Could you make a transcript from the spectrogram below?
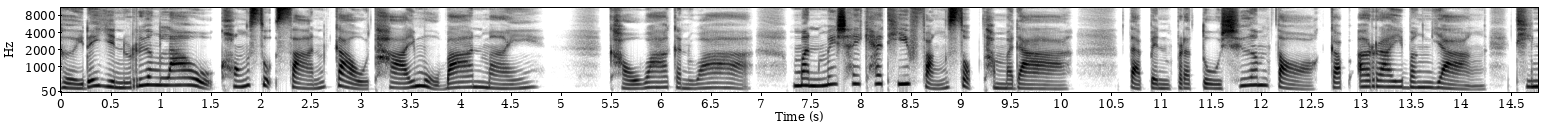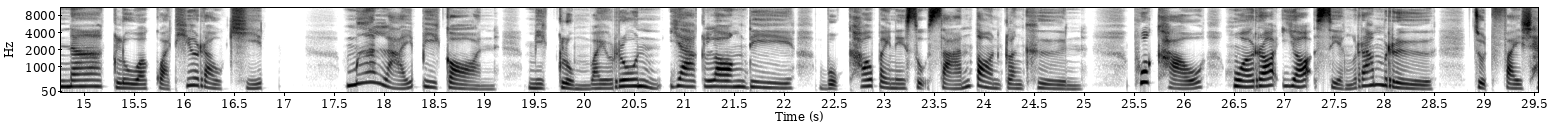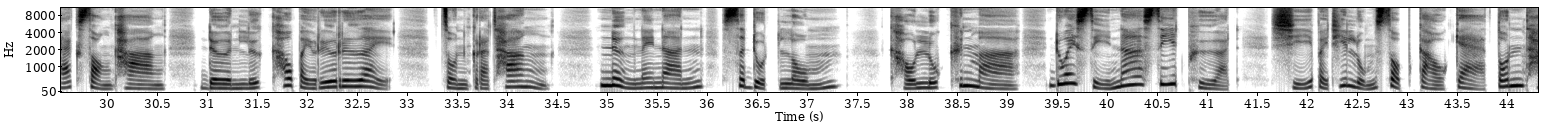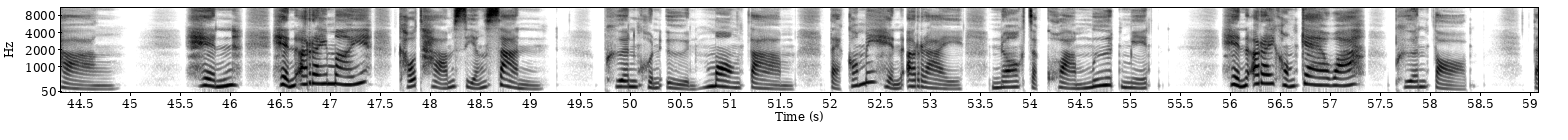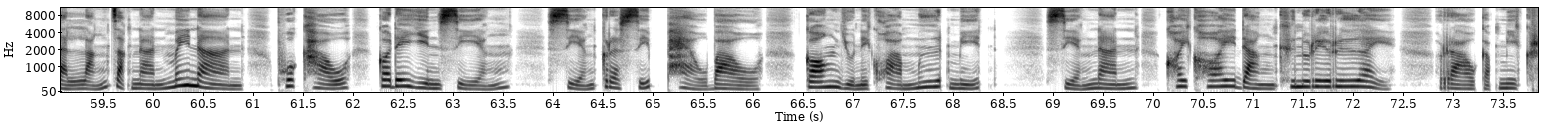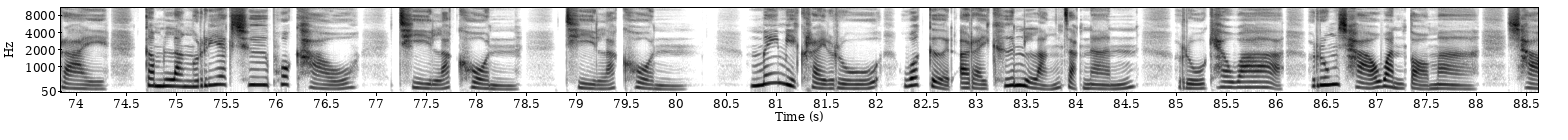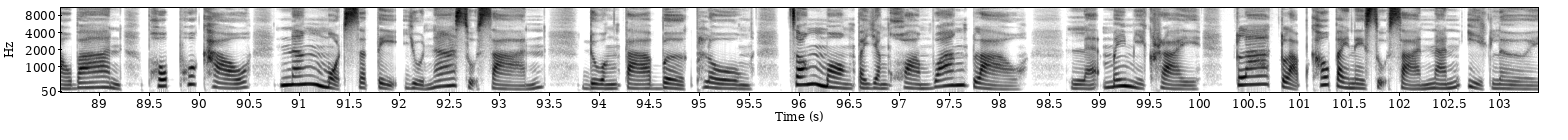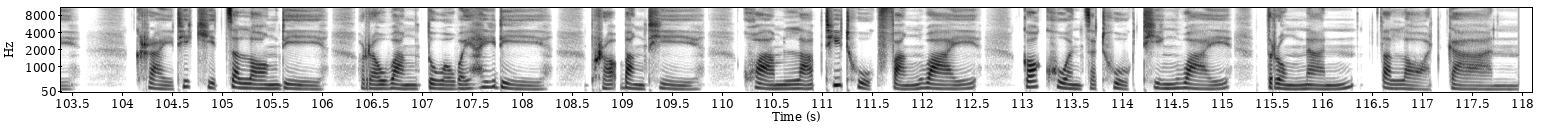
คยได้ยินเรื่องเล่าของสุสานเก่าท้ายหมู่บ้านไหม เขาว่ากันว่า มันไม่ใช่แค่ที่ฝังศพธรรมดา แต่เป็นประตูเชื่อมต่อกับอะไรบางอย่างที่น่ากลัวกว่าที่เราคิด เมื่อหลายปีก่อน มีกลุ่มวัยรุ่น อยากลองดี บุกเข้าไปในสุสานตอนกลางคืน พวกเขาหัวเราะเยาะเสียงร่ำรือ จุดไฟแช็กสองทาง เดินลึกเข้าไปเรื่อยๆ จนกระทั่ง หนึ่งในนั้นสะดุดล้ม เขาลุกขึ้นมา ด้วยสีหน้าซีดเผือด ชี้ไปที่หลุมศพเก่าแก่ต้นทาง เห็น เห็นอะไรไหม เขาถามเสียงสั่น เพื่อนคนอื่นมองตาม แต่ก็ไม่เห็นอะไร นอกจากความมืดมิด เห็นอะไรของแกวะ เพื่อนตอบ แต่หลังจากนั้นไม่นาน พวกเขาก็ได้ยินเสียง เสียงกระซิบแผ่วเบา ก้องอยู่ในความมืดมิดเสียงนั้นค่อยๆดังขึ้นเรื่อยๆราวกับมีใครกำลังเรียกชื่อพวกเขา ทีละคน ทีละคน ไม่มีใครรู้ว่าเกิดอะไรขึ้นหลังจากนั้น รู้แค่ว่า รุ่งเช้าวันต่อมา ชาวบ้านพบพวกเขานั่งหมดสติอยู่หน้าสุสาน ดวงตาเบิกโพลง จ้องมองไปยังความว่างเปล่า และไม่มีใคร กล้ากลับเข้าไปในสุสานนั้นอีกเลย ใครที่คิดจะลองดี ระวังตัวไว้ให้ดี เพราะบางที ความลับที่ถูกฝังไว้ ก็ควรจะถูกทิ้งไว้ ตรงนั้นตลอดกาล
